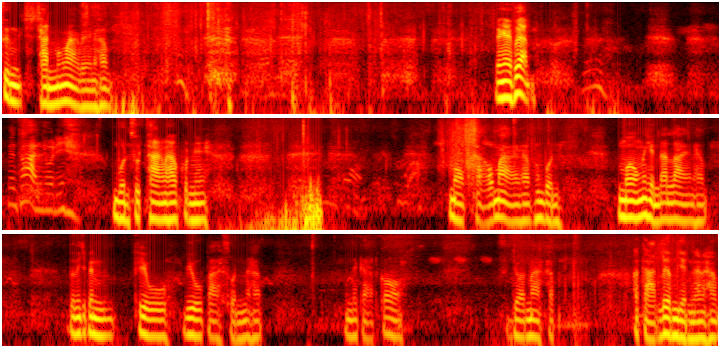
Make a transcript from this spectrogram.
ซึ่งชันมากๆเลยนะครับยังไงเพื่อนเป็นทางอยู่ดิบนสุดทางนะครับ คนนี้ หมอกขาวมากนะครับ ข้างบน มองไม่เห็นด้านล่างนะครับ ตัวนี้จะเป็นฟิววิวป่าสนนะครับบรรยากาศก็ สุดยอดมากครับ อากาศเริ่มเย็นแล้วนะครับ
